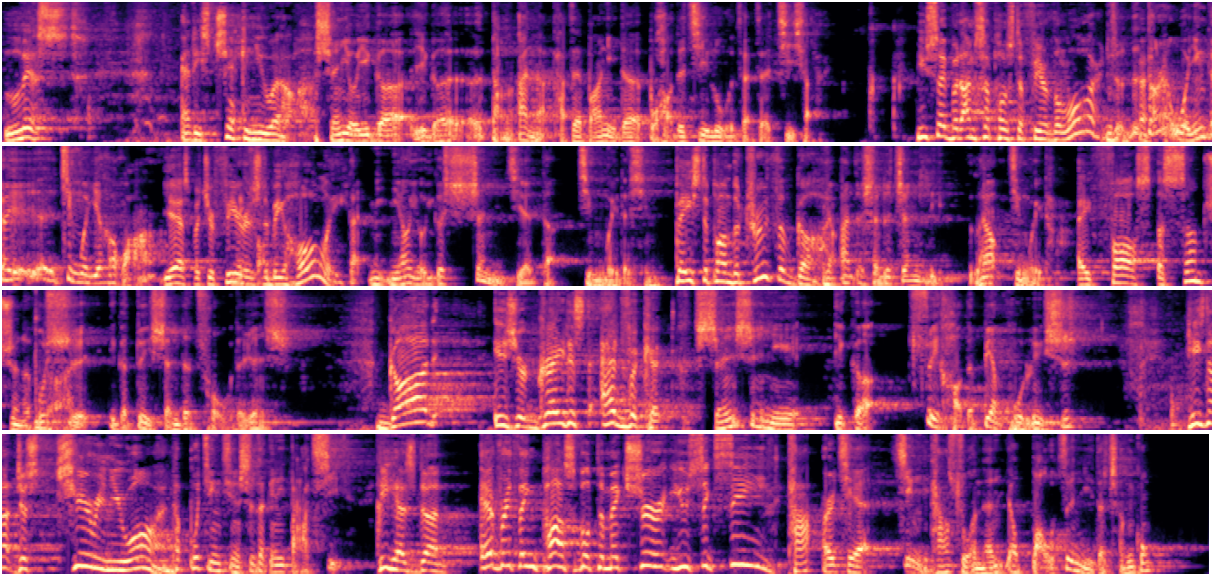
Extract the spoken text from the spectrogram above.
list and He's checking you out. 神有一个一个呃档案呢、他在把你的不好的记录再再记下来。 You say, but I'm supposed to fear the 你 Lord. 说，那当然我应该呃敬畏耶和华， Yes, but your fear is to be holy, 但你你要有一个圣洁的敬畏的心， based upon the truth of 你 God, 要按照神的真理来敬畏他， a false assumption of 不 God. 是一个对神的错误的认识。 God is your greatest advocate. 神是你一个最好的辩护律师， He's not just cheering you on. 他不仅仅是在给你打气， He has done everything possible to make sure you succeed. 他而且尽他所能要保证你的成功。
